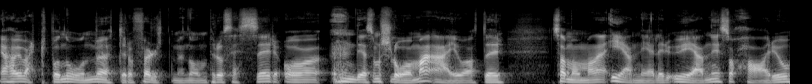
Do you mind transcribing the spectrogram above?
Jeg har jo vært på noen møter og fulgt med noen prosesser, og det som slår meg, er jo at samme om man er enig eller uenig, så har jo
